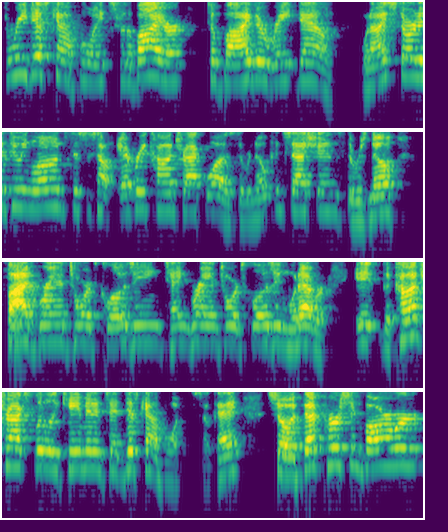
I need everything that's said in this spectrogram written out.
three discount points for the buyer to buy their rate down. When I started doing loans, this is how every contract was. There were no concessions. There was no five grand towards closing, 10 grand towards closing, whatever. It, the contracts literally came in and said discount points. Okay. So if that person borrower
